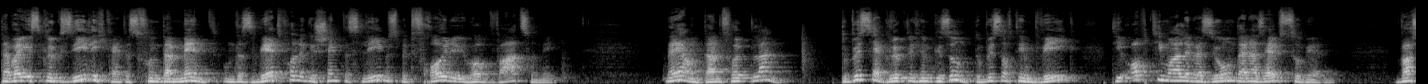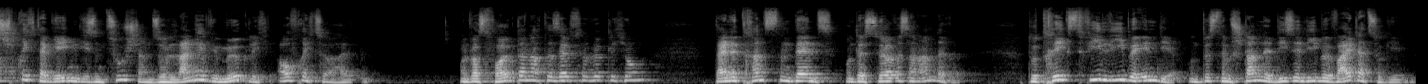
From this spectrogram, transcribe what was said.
Dabei ist Glückseligkeit das Fundament, um das wertvolle Geschenk des Lebens mit Freude überhaupt wahrzunehmen. Naja, und dann folgt lang. Du bist ja glücklich und gesund. Du bist auf dem Weg, die optimale Version deiner selbst zu werden. Was spricht dagegen, diesen Zustand so lange wie möglich aufrechtzuerhalten? Und was folgt dann nach der Selbstverwirklichung? Deine Transzendenz und der Service an andere. Du trägst viel Liebe in dir und bist imstande, diese Liebe weiterzugeben.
